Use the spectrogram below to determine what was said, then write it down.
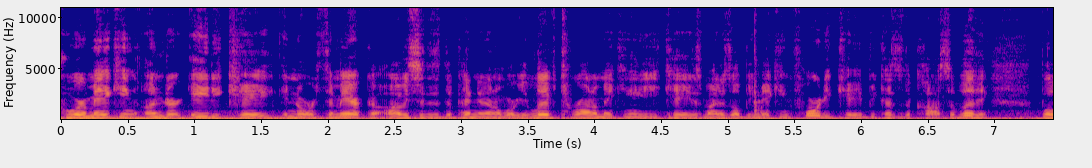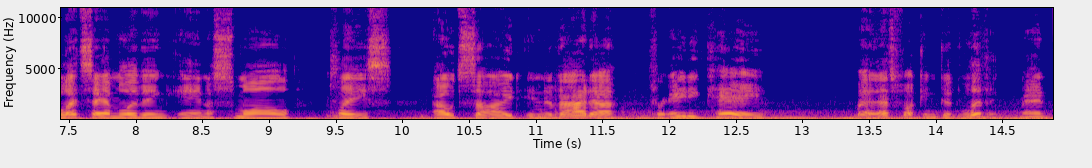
who are making under 80K in North America. Obviously, this is depending on where you live. Toronto making 80K is might as well be making 40K because of the cost of living. But let's say I'm living in a small place outside in Nevada for 80K. Man, that's fucking good living, man.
